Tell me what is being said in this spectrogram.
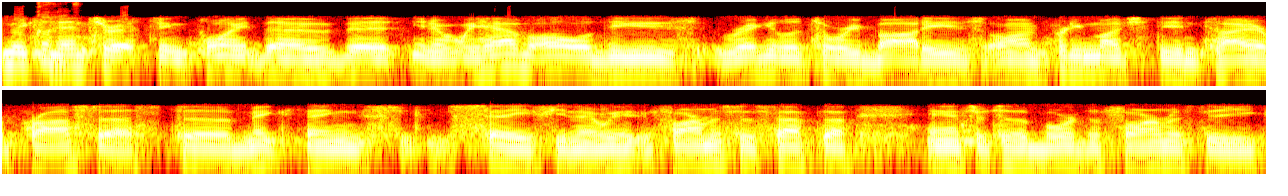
Makes an interesting point, though, that you know we have all of these regulatory bodies on pretty much the entire process to make things safe. You know, we pharmacists have to answer to the board of pharmacy.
